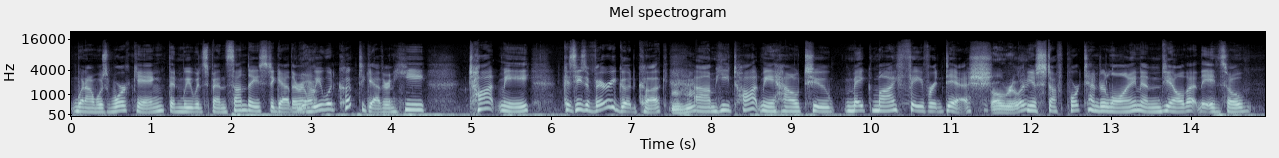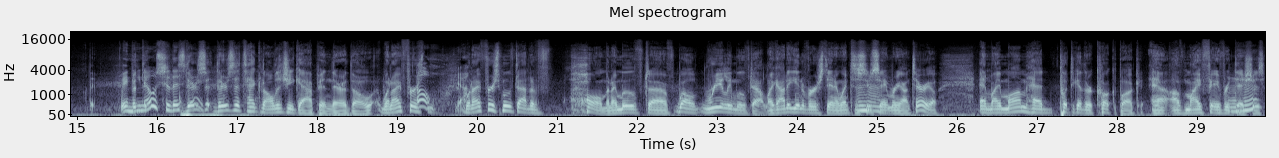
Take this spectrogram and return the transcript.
when I was working, then we would spend Sundays together Yeah. and we would cook together. And he taught me because he's a very good cook. Mm-hmm. Um, he taught me how to make my favorite dish. Oh, really? You know, stuffed pork tenderloin, and you know that. And so, and he knows to this there's day. there's a technology gap in there though. When I first Oh, yeah. when I first moved out of home and I moved, uh, well, really moved out, like out of university, and I went to Sault Ste. Marie, Ontario. And my mom had put together a cookbook uh, of my favorite dishes.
